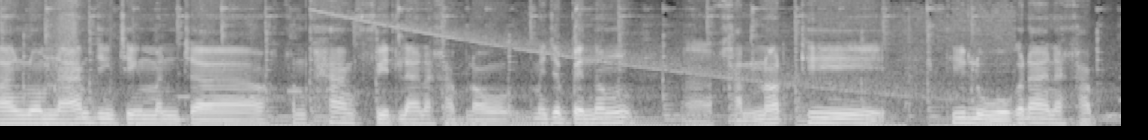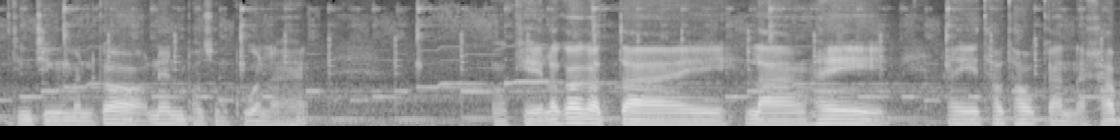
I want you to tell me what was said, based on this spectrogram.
รางรวมน้ำจริง ๆ มันจะค่อนข้างฟิตแล้วนะครับ เราไม่จำเป็นต้องอขันน็อตที่ที่รูก็ได้นะครับ จริง ๆ มันก็แน่นพอสมควรแล้วฮะโอเคแล้วก็กระจายรางให้ให้เท่า ๆกันนะครับ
